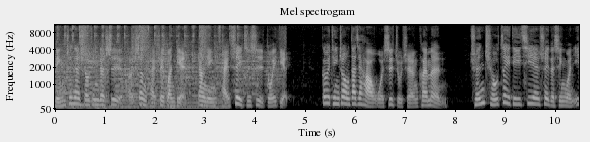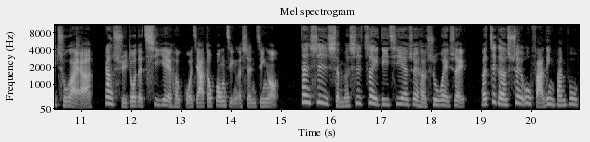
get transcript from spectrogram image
您正在收听的是和盛财税观点，让您财税知识多一点。各位听众，大家好，我是主持人 Clement。全球最低企业税的新闻一出来啊，让许多的企业和国家都绷紧了神经哦。但是，什么是最低企业税和数位税？而这个税务法令颁布，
